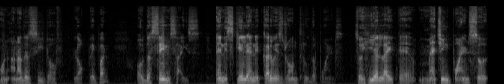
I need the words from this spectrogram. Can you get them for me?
on another sheet of log paper of the same size and scale and a curve is drawn through the points. So, here like uh, matching points, so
